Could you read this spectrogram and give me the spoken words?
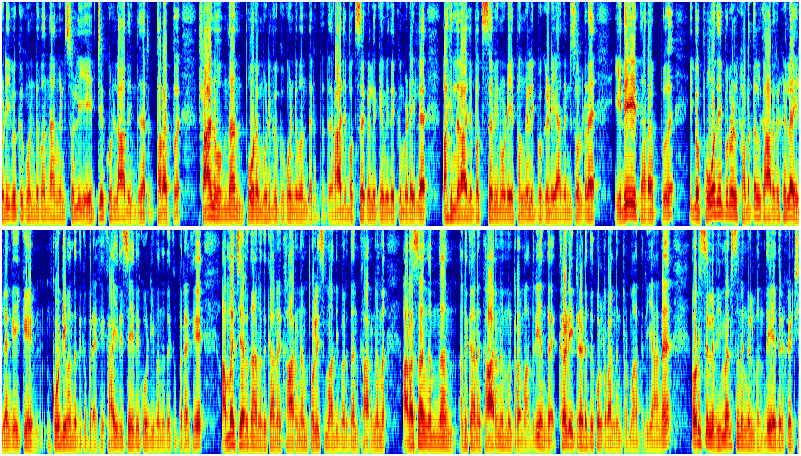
முடிவுக்கு கொண்டு வந்தாங்கன்னு சொல்லி ஏற்றுக்கொள்ளாத இந்த தரப்பு ராணுவம் தான் போகிற முடிவுக்கு கொண்டு வந்திருந்தது. ராஜபக்சேக்களுக்கும் இதுக்கும் இடையில் மஹிந்த ராஜபக்சவினுடைய பங்களிப்பு கிடையாதுன்னு சொல்கிற இதே தரப்பு இப்ப போதைப்பொருள் கடத்தல்காரர்களை இலங்கைக்கு கூட்டி வந்ததுக்கு பிறகு கைது செய்து கூட்டி வந்ததுக்கு பிறகு அமைச்சர் தான் அதுக்கான காரணம் போலீஸ் மாதிபர் தான் காரணம் அரசாங்கம் தான் அதுக்கான காரணம் என்ற மாதிரி அந்த கிரெடிட் எடுத்துக்கொள்கிறாங்கன்ற மாதிரியான மாதிரியான ஒரு சில விமர்சனங்கள் வந்து எதிர்கட்சி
